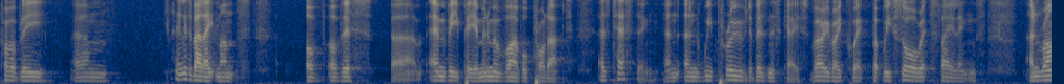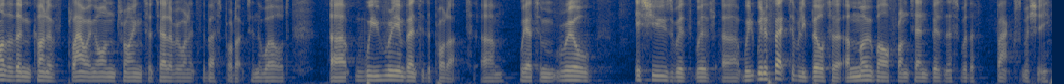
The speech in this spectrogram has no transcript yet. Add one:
probably, um, I think it was about eight months of, of this uh, MVP, a minimum viable product, as testing. And, and we proved a business case very, very quick, but we saw its failings. And rather than kind of ploughing on, trying to tell everyone it's the best product in the world, uh, we reinvented the product. Um, we had some real issues with, with uh, we, would effectively built a, a, mobile front end business with a fax machine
